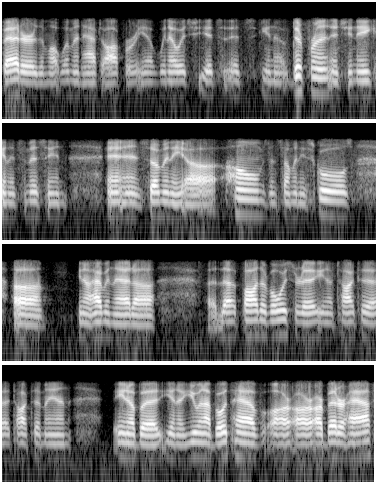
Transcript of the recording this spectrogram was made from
better than what women have to offer. You know, we know it's it's it's you know different, it's unique, and it's missing, and so many uh, homes and so many schools. Uh, you know, having that uh, that father voice or to you know talk to talk to a man you know but you know you and i both have our our, our better halves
